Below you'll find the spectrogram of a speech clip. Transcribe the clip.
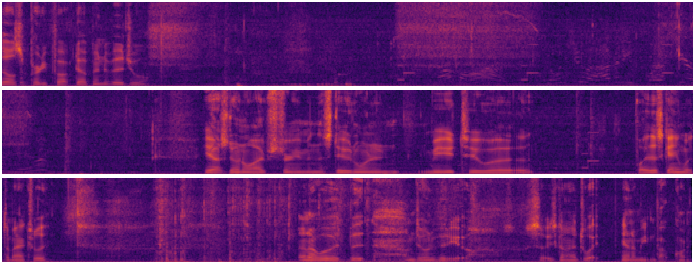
Cell's a pretty fucked up individual. Yeah, I was doing a live stream and this dude wanted me to uh, play this game with him actually. And I would, but I'm doing a video. So he's gonna have to wait. And I'm eating popcorn.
